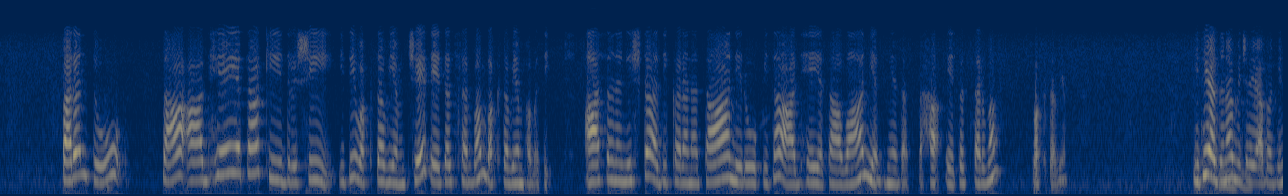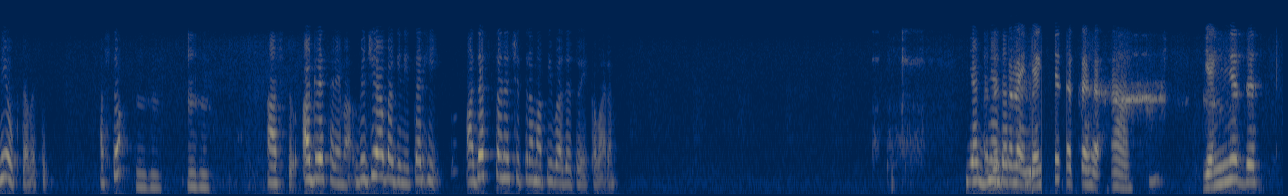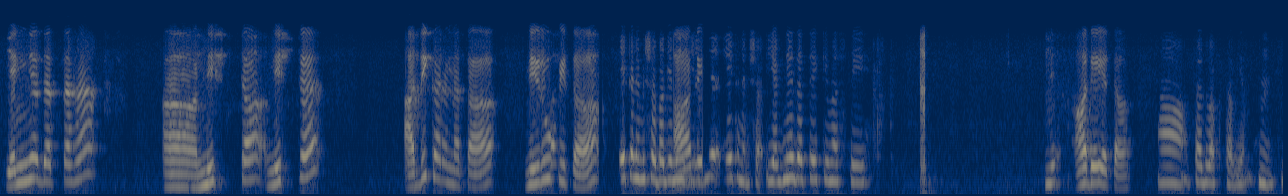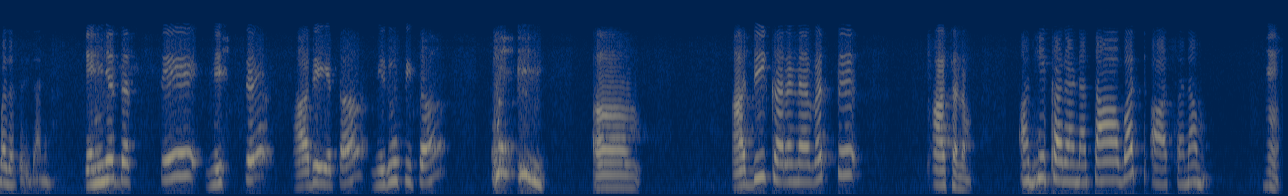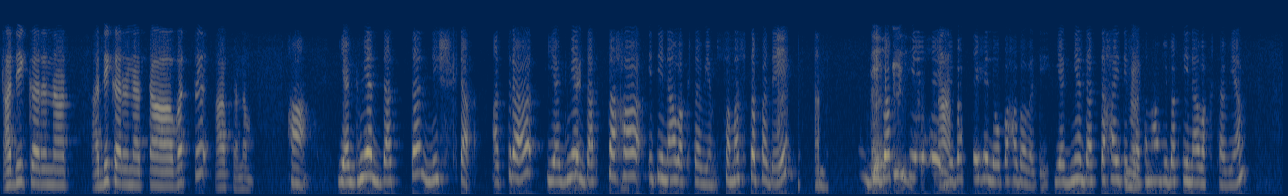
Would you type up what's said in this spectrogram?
परन्तु सा आधेयता कीदृशी इति वक्तव्यं चेत् एतत् सर्वं वक्तव्यं भवति। आसननिष्ठ अधिकरणता निरूपित आधेयतावान् यज्ञदत्तः एतत् सर्वं वक्तव्यम्। इति अधुना विजया भगिनी उक्तवती। अस्तु? अस्तु अग्रे सरेम। विजया भगिनी तर्हि अधस्तनचित्रमपि वदतु एकवारम्। यज्ञदत्तः। यज्ञदत्तः निष्ठ निष्ठ अधिकरणता निरूपित एकनिमिष भगिनि एकनिमिष यज्ञदत्ते किमस्ति? आदेयता। हा तद् वक्तव्यं वदतु इदानीं। यज्ञदत्ते निष्ठ आदेयता निरूपित अधिकरणवत् आसनम्। अधिकरणतावत् आसनम्। हम्म, अधिकरणा अधिकरणतावत् आसनम्। हा यज्ञदत्तनिष्ठ। अत्र यज्ञदत्तः इति न वक्तव्यं। समस्तपदे विभक्तेः विभक्तेः लोपः भवति। यज्ञदत्तः इति प्रथमाविभक्ति न वक्तव्यं।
